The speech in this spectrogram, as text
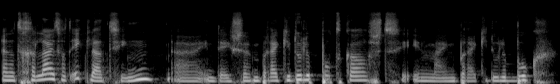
En het geluid wat ik laat zien uh, in deze Bereik je Doelen podcast, in mijn Bereik je Doelen boek,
